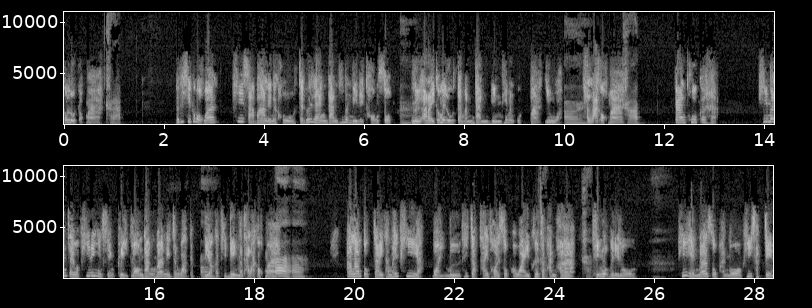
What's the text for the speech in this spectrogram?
ก็หลุดออกมาครับ แล้วพี่ชิดก็บอกว่าพี่สาบานเลยนะครู จะด้วยแรงดันที่มันมีในท้องศพอ่าหรืออะไรก็ไม่รู้แต่มันดันดินที่มันอุดปากอยู่อะเออทะลักออกมาครับ การทูบก็หักพี่มั่นใจว่าพี่ได้ยินเสียงกรีดร้องดังมากในจังหวะกับอ๋อเดียวกับที่ดินมันทะลักออกมาอ่าอ่าอารามตกใจทำให้พี่อะปล่อยมือที่จับท้ายทอยศพเอาไว้เพื่อจะพันผ้าครับทิ้งลงไปในโลง พี่เห็นหน้าศพหันมองพี่ชัดเจน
